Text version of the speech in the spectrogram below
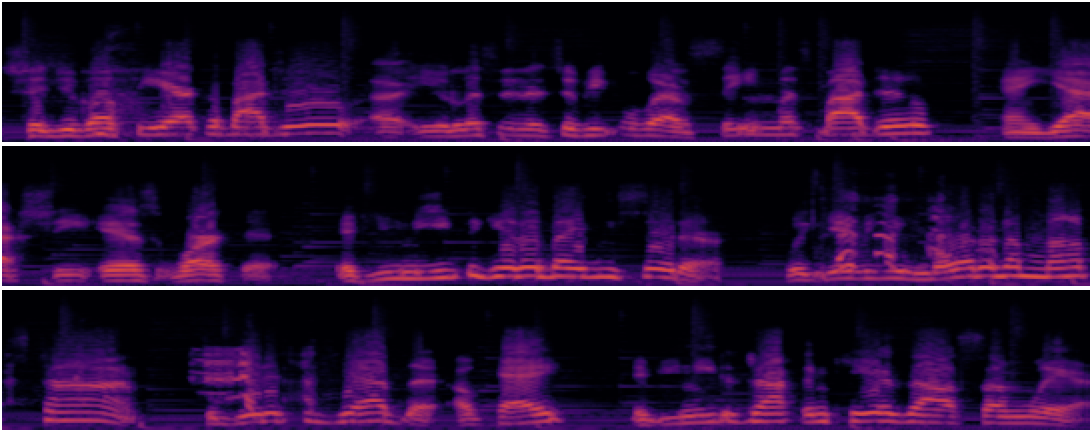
should you go see Erykah Badu? Uh, you're listening to two people who have seen Miss Badu, and yes, she is worth it. If you need to get a babysitter, we're giving you more than a month's time to get it together, okay? If you need to drop them kids out somewhere,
